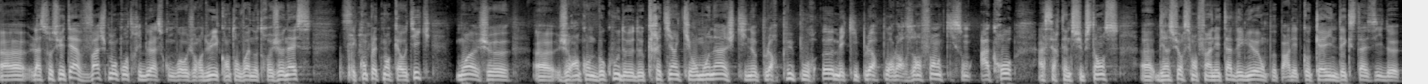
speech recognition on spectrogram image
la société a vachement contribué à ce qu'on voit aujourd'hui. Quand on voit notre jeunesse, c'est complètement chaotique. Moi, je, euh, je rencontre beaucoup de, chrétiens qui ont mon âge, qui ne pleurent plus pour eux, mais qui pleurent pour leurs enfants, qui sont accros à certaines substances. Euh, bien sûr, si on fait un état des lieux, on peut parler de cocaïne, d'ecstasy, de,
